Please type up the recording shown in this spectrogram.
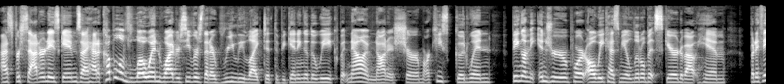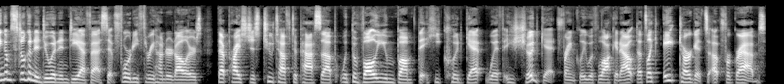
As for Saturday's games, I had a couple of low end wide receivers that I really liked at the beginning of the week, but now I'm not as sure. Marquise Goodwin being on the injury report all week has me a little bit scared about him. But I think I'm still going to do it in DFS at $4,300. That price just too tough to pass up with the volume bump that he could get with, he should get, frankly, with Lockett Out. That's like eight targets up for grabs.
